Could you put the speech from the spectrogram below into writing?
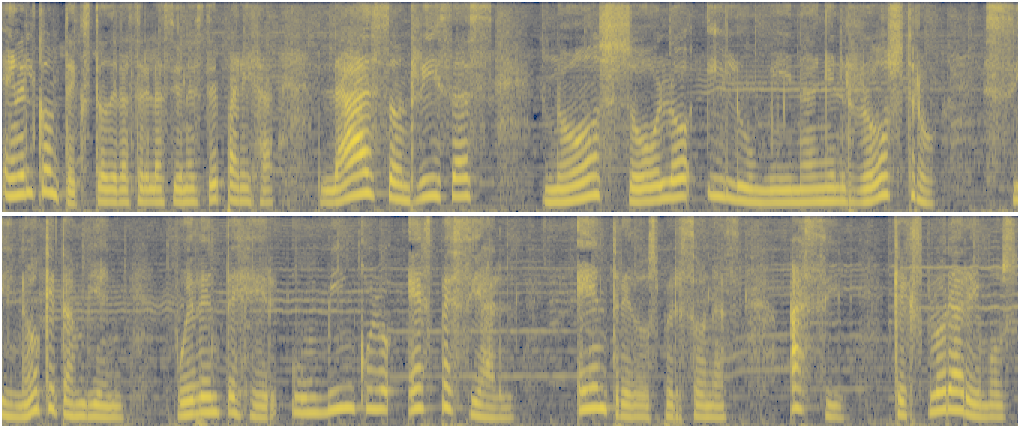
En el contexto de las relaciones de pareja, las sonrisas no solo iluminan el rostro, sino que también pueden tejer un vínculo especial entre dos personas. Así que exploraremos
